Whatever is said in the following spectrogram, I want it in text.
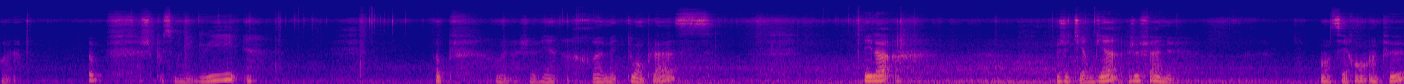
Voilà. Hop, je pousse mon aiguille. Hop, voilà, je viens remettre tout en place. Et là, je tire bien, je fais un nœud en serrant un peu.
